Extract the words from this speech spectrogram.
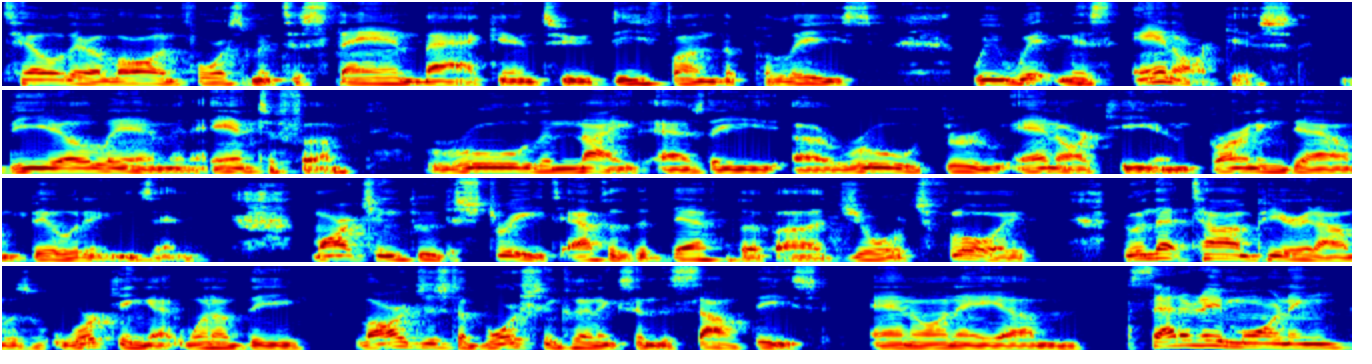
tell their law enforcement to stand back and to defund the police, we witness anarchists, BLM and Antifa, rule the night as they uh, ruled through anarchy and burning down buildings and marching through the streets after the death of uh, George Floyd. During that time period, I was working at one of the largest abortion clinics in the Southeast. And on a um, Saturday morning,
